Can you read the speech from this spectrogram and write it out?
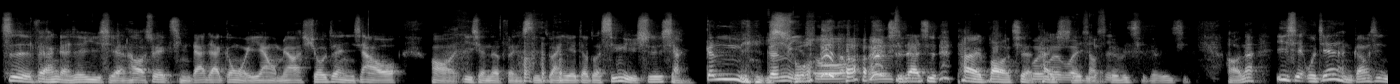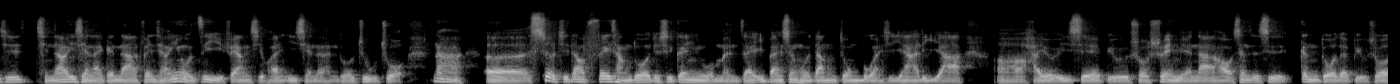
是非常感谢奕贤哈，所以请大家跟我一样，我们要修正一下哦。哦，奕贤的粉丝专业叫做心理师想跟你说，跟你说，实在是太抱歉，太失礼了，对不起，对不起。好，那奕贤，我今天很高兴，其实请到奕贤来跟大家分享，因为我自己非常喜欢奕贤的很多著作。那呃，涉及到非常多，就是跟我们在一般生活当中，不管是压力呀、啊。啊、呃，还有一些，比如说睡眠呐、啊，甚至是更多的，比如说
